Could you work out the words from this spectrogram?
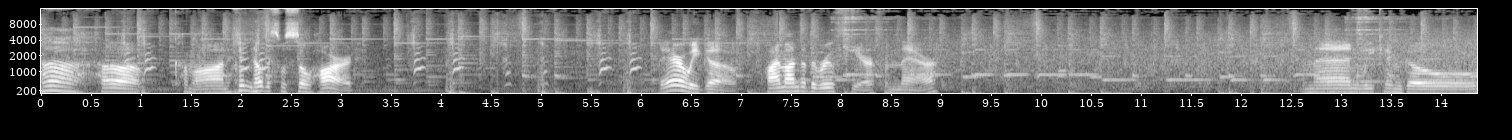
oh, come on. I didn't know this was so hard. There we go. Climb onto the roof here from there. And then we can go...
